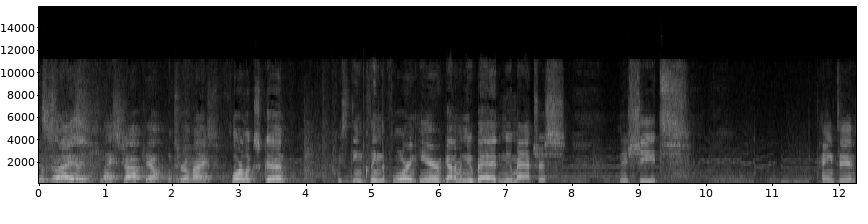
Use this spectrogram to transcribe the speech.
Looks nice. Nice job, Cal. Looks real nice. Floor looks good. We steam cleaned the floor in here. We got him a new bed, new mattress, new sheets. Painted.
